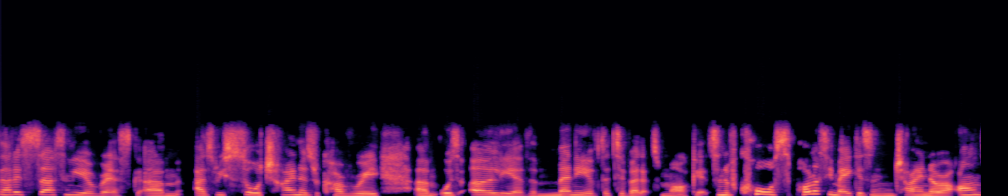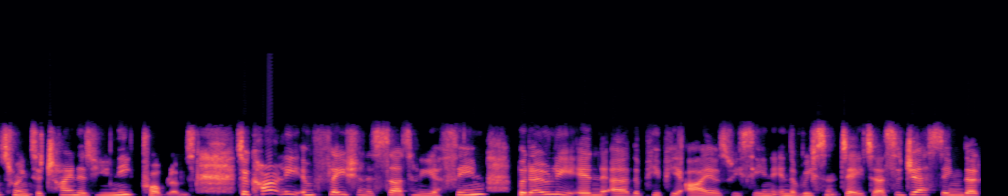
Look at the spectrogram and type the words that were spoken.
That is certainly a risk. Um, as we saw, China's recovery um, was earlier than many of the developed markets. And of course, policymakers in China are answering to China's unique problems. So currently, inflation is certainly a theme, but only in uh, the PPI, as we've seen in the recent data, suggesting that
